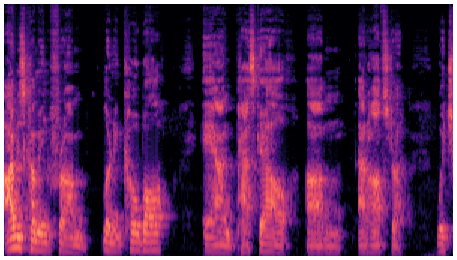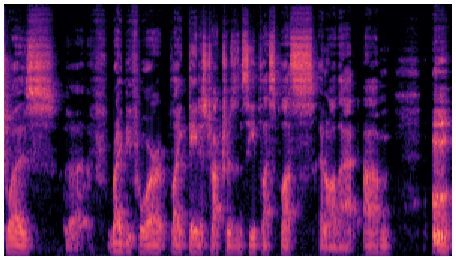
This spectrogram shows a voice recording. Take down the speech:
I was coming from learning COBOL and Pascal um, at Hofstra, which was uh, right before like data structures and C++ and all that. Um,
